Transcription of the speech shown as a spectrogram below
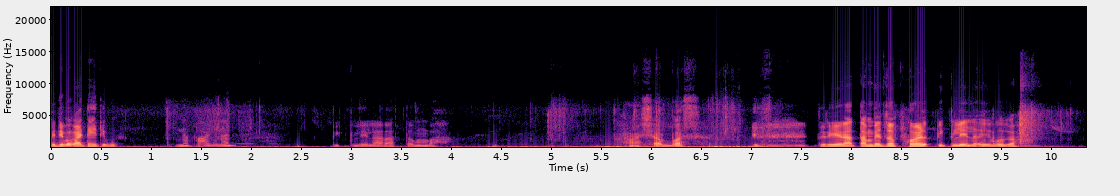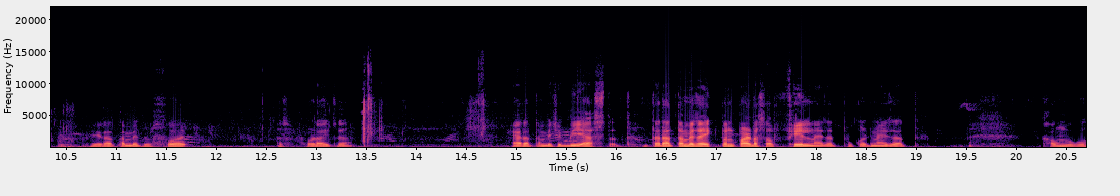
येते बघ आठे येते बघ. पाडला पिकलेला रातांबा. हा शाबास. तर हे रातांब्याचं फळ पिकलेलं आहे बघा. हे रातांब्याचं फळ असं फोडायचं. ह्या रातांब्याचे बिया असतात. तर रातांब्याचा एक पण पार्ट असा फेल नाही जात फुकट नाही जात. खाऊन बघू.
